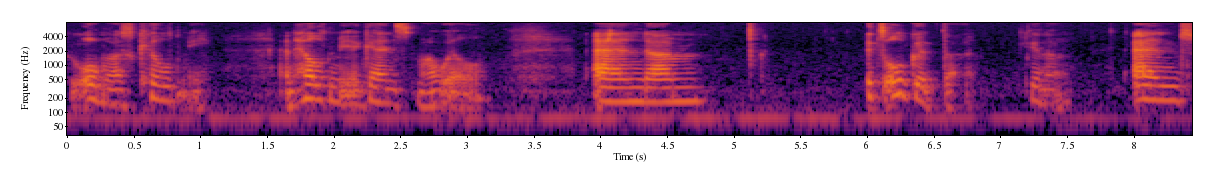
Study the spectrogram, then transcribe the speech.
who almost killed me and held me against my will. And um, it's all good though, you know. And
